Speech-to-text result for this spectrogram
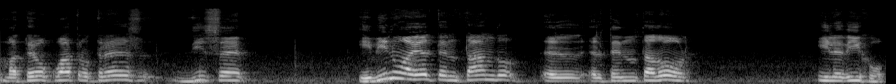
Mateo 4:3 dice, y vino a él tentando el, el tentador y le dijo,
